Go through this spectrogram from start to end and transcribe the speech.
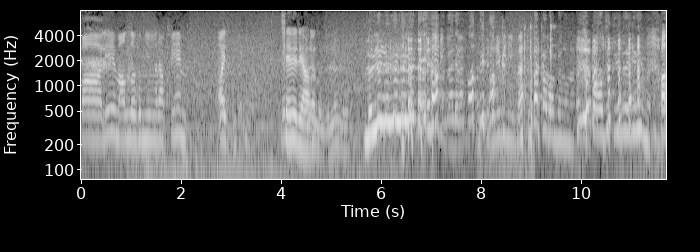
falim Allah'ım ya Rabbim. Ay Çevir yavrum. Lölölölölölö. ne bileyim Böyle mi patlıyor? ben? ne bileyim ben. Bakamam ben ona. Balcı tribüne gireyim mi? Bakmam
